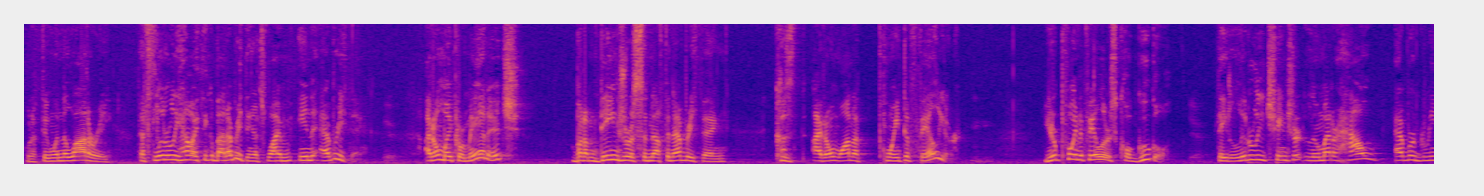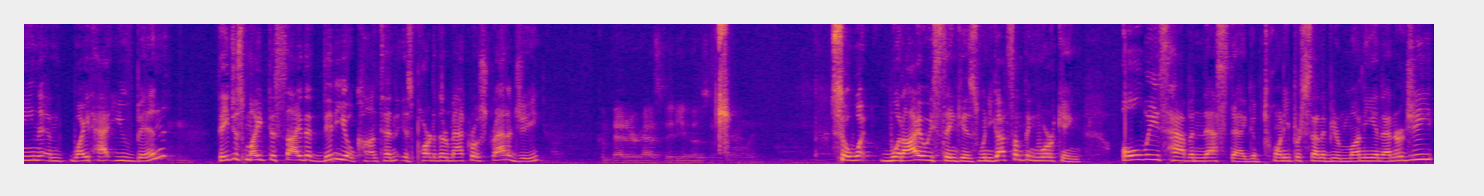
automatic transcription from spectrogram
What if they win the lottery? That's literally how I think about everything. That's why I'm in everything. Yeah. I don't micromanage, but I'm dangerous enough in everything because I don't want a point of failure. Your point of failure is called Google. Yeah. They literally change it, no matter how evergreen and white hat you've been, mm-hmm. they just might decide that video content is part of their macro strategy. Competitor has videos apparently. So what, what I always think is when you got something working, always have a nest egg of 20% of your money and energy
